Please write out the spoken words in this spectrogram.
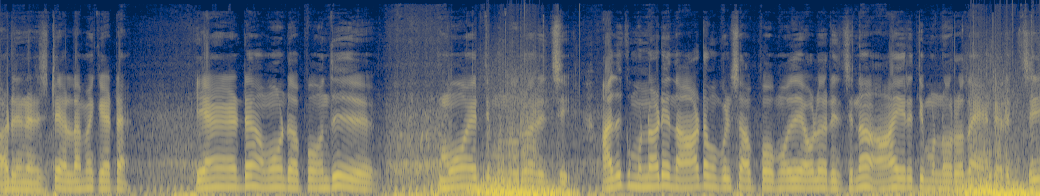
அப்படின்னு நினச்சிட்டு எல்லாமே கேட்டேன். என்கிட்ட அமௌண்ட் அப்போது வந்து மூவாயிரத்தி முந்நூறுரூவா இருந்துச்சு. அதுக்கு முன்னாடி அந்த ஆட்டோமொபைல் ஷாப் போகும்போது எவ்வளோ இருந்துச்சுன்னா ஆயிரத்தி முந்நூறுரூவா தான் என்கிட்ட இருந்துச்சு.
